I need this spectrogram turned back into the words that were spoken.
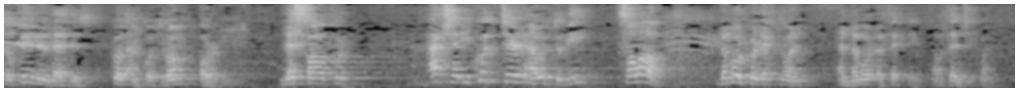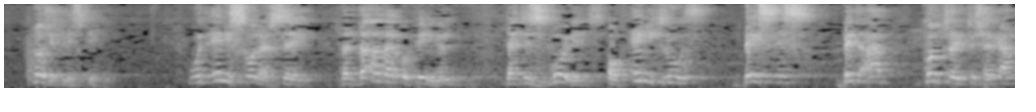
opinion that is quote unquote wrong or less powerful actually could turn out to be sawab, the more correct one and the more authentic, authentic one, logically speaking. Would any scholar say that the other opinion that is void of any truth, baseless, bid'ah, contrary to Sharia,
